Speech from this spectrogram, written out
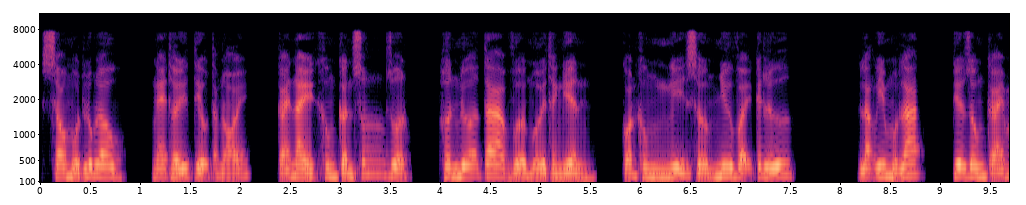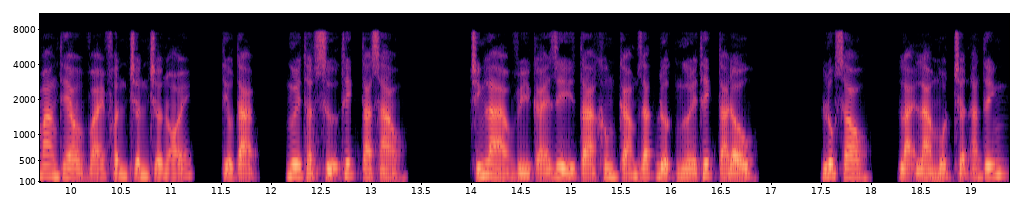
Sau một lúc lâu, Nghe thấy tiểu tạp nói, cái này không cần xuất ruột, hơn nữa ta vừa mới thành niên, còn không nghĩ sớm như vậy kết lữ. Lặng im một lát, kia giống cái mang theo vài phần trần chờ nói, tiểu tạp, ngươi thật sự thích ta sao? Chính là vì cái gì ta không cảm giác được ngươi thích ta đâu. Lúc sau, lại là một trận an tĩnh,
